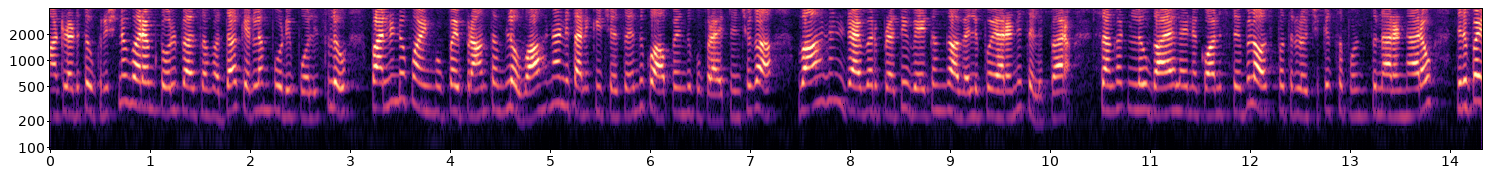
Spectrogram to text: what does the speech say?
మాట్లాడుతూ కృష్ణవరం టోల్ ప్లాజా వద్ద కిర్లంపూడి పోలీసులు పన్నెండు పాయింట్ ముప్పై ప్రాంతంలో వాహనాన్ని తనిఖీ చేసేందుకు ఆపేందుకు ప్రయత్నించగా వాహనాన్ని డ్రైవర్ ప్రతి వేగంగా వెళ్ళిపోయారని తెలిపారు. సంఘటనలో గాయాలైన కానిస్టేబుల్ ఆసుపత్రిలో చికిత్స పొంది పొందుతున్నారన్నారు దీనిపై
